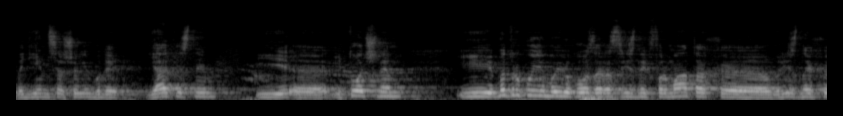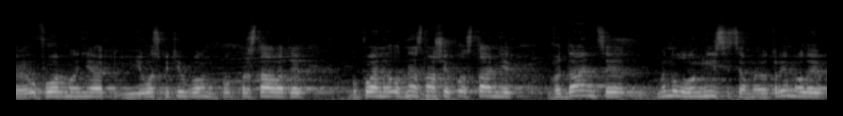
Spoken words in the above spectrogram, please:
Надіємося, що він буде якісним і, е, і точним. І ми друкуємо його зараз в різних форматах, е, в різних оформленнях. І ось хотів вам представити буквально одне з наших останніх видань. Це минулого місяця ми отримали.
